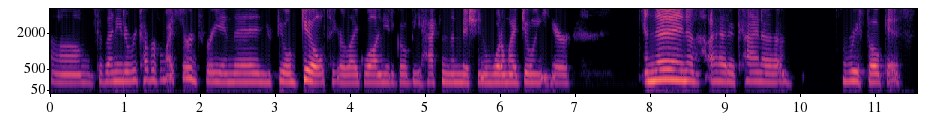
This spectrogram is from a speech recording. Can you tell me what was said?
because um, I need to recover from my surgery. And then you feel guilt. You're like, well, I need to go be hacking the mission. What am I doing here? And then I had to kind of refocus.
